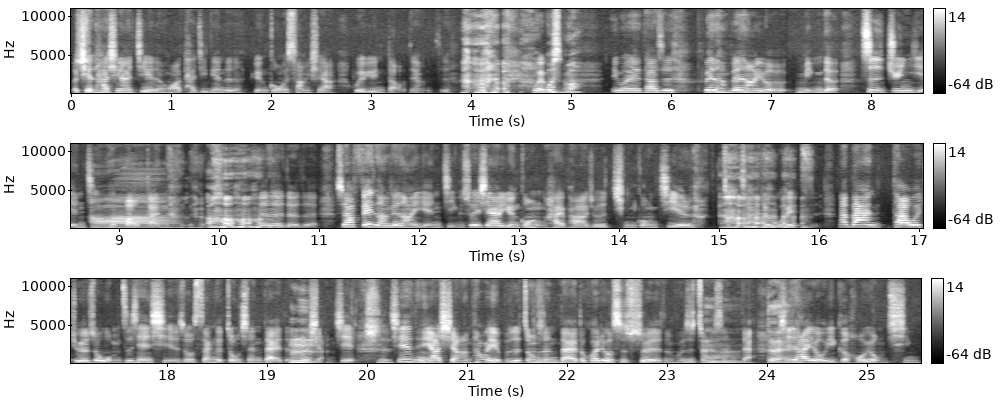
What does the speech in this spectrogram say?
而且他现在接的话，台积电的员工会上下会晕倒这样子。为什么？因为他是 非常非常有名的治军严谨会爆肝的，啊、对对对对，所以他非常非常严谨，所以现在员工很害怕，就是勤工接了总裁的位置。那当然他会觉得说，我们之前写的说三个中生代的会想接，嗯、是其实你要想，他们也不是中生代，都快六十岁了，怎么会是中生代？嗯、对，其实还有一个侯永清。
